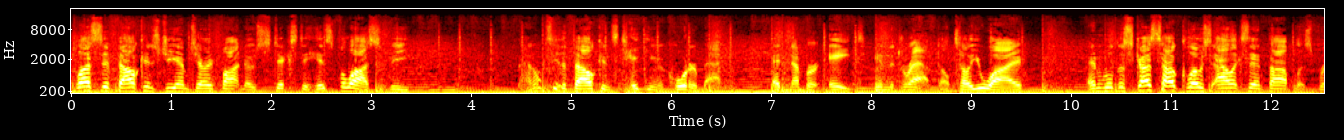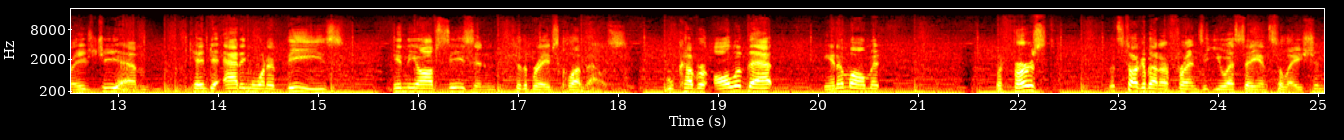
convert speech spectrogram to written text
Plus, if Falcons GM Terry Fontenot sticks to his philosophy, I don't see the Falcons taking a quarterback at number eight in the draft. I'll tell you why. And we'll discuss how close Alex Anthopoulos, Braves GM, came to adding one of these in the offseason to the Braves clubhouse. We'll cover all of that in a moment. But first, let's talk about our friends at USA Insulation.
